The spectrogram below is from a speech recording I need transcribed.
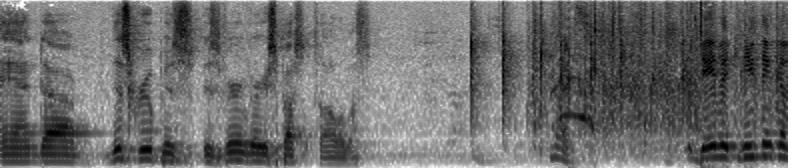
and uh, this group is is very very special to all of us. Nice. David, can you think of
